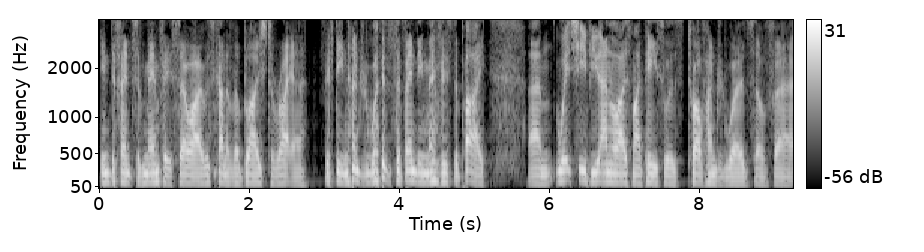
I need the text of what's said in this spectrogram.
in defence of Memphis? So I was kind of obliged to write a 1500 words defending Memphis Depay, um, which, if you analyse my piece, was 1200 words of uh,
